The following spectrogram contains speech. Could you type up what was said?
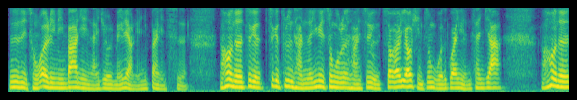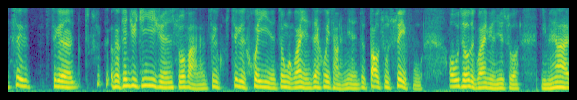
那是从二零零八年以来就每两年就办一次。然后呢，这个这个论坛呢，因为中国论坛是有招邀请中国的官员参加。然后呢，这这个根据经济学人说法呢，这个这个会议的中国官员在会场里面就到处说服欧洲的官员，就说你们啊，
